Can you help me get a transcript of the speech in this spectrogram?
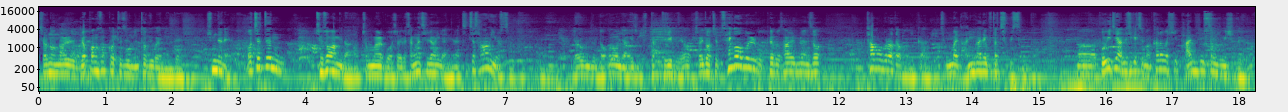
저는 오늘 몇 방송 것도 지금 인터뷰가 있는데 힘드네요. 어쨌든 죄송합니다. 정말 뭐 저희가 장난치려는 게 아니라 진짜 상황이 이렇습니다. 네. 여러분들 너그러운 양해 좀 부탁드리고요. 저희도 어차피 생업을 목표로 살면서 탐험을 하다 보니까 정말 난관에 부딪히고 있습니다. 어, 보이지 않으시겠지만 카르마 씨 반실성 중이시고요.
